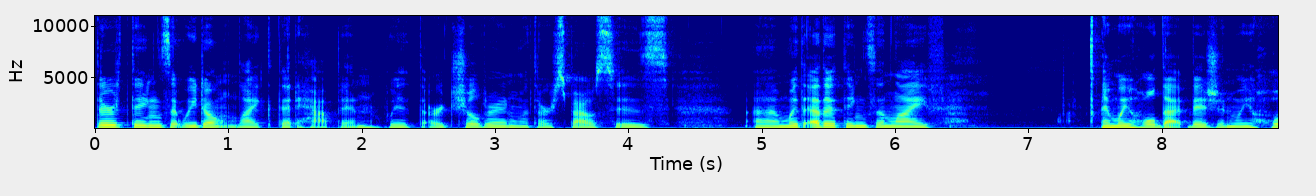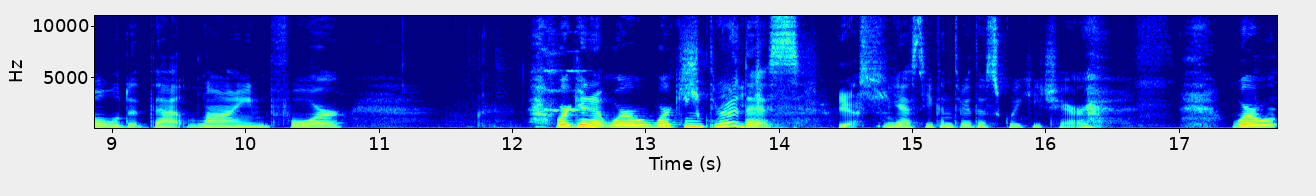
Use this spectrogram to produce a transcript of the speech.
there are things that we don't like that happen with our children, with our spouses, um, with other things in life. And we hold that vision, we hold that line for we're gonna we're working through this. Yes. Yes, even through the squeaky chair. we're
